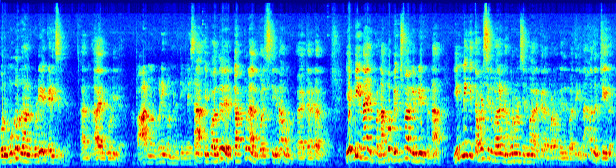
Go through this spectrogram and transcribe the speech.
ஒரு முந்நூறு நாலு கோடியை கழிச்சிருங்க. ஆயிரம் கோடியில். அப்ப அறுநூறு கோடி கொண்டு வந்துட்டீங்களே சார். இப்போ வந்து டப்புன்னு அது குறைச்சிட்டிங்கன்னா கரெக்டாக இருக்கும். எப்படின்னா இப்போ நம்ம பெஞ்ச்மார்க் எப்படி இருக்குன்னா இன்னைக்கு தமிழ் சினிமாவில் நம்பர் ஒன் சினிமா இருக்கிற படம் எது பார்த்தீங்கன்னா அது ஜெயிலர்.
